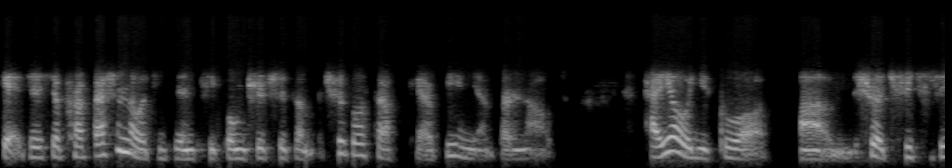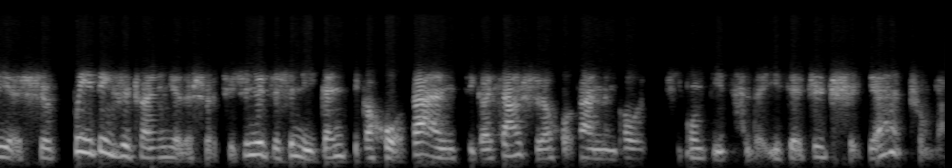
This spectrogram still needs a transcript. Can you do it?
给这些 professional 之间提供支持，怎么去做 self care，避免 burnout。还有一个。嗯，社区其实也是不一定是专业的社区，甚至只是你跟几个伙伴、几个相识的伙伴能够提供彼此的一些支持也很重要。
